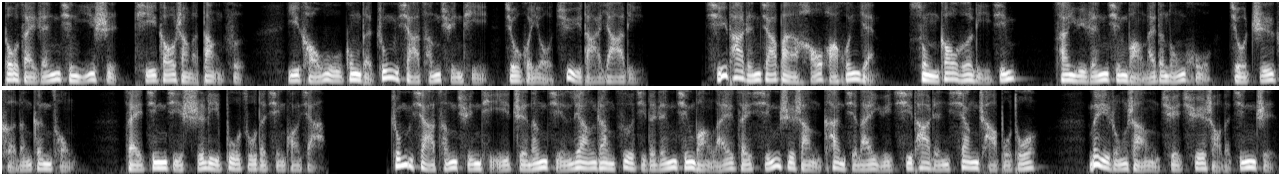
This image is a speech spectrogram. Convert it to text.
都在人情仪式提高上了档次。依靠务工的中下层群体就会有巨大压力，其他人家办豪华婚宴、送高额礼金、参与人情往来的农户就只可能跟从。在经济实力不足的情况下，中下层群体只能尽量让自己的人情往来在形式上看起来与其他人相差不多，内容上却缺少了精致。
